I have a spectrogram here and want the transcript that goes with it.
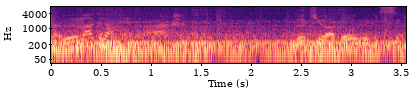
なの上手くなんねえとな。武器は道具に過ぎ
